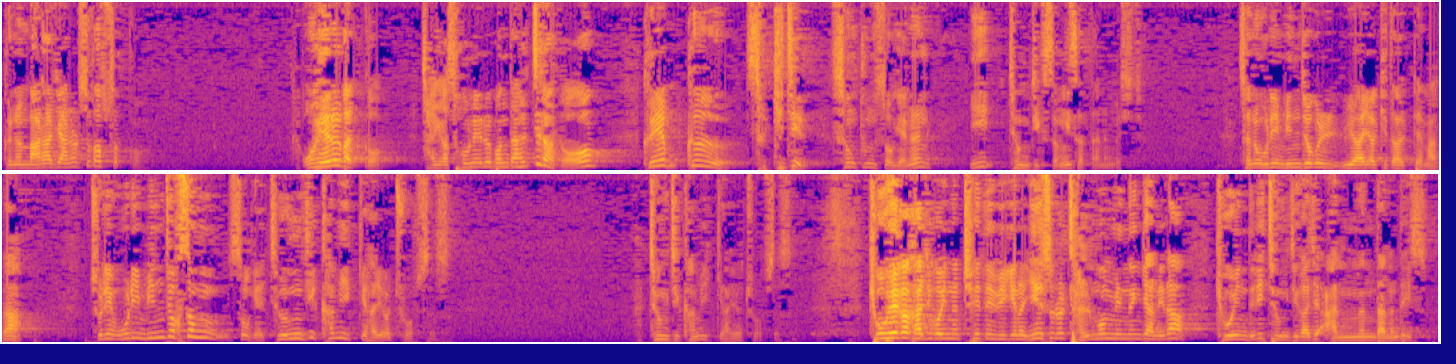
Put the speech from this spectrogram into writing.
그는 말하지 않을 수가 없었고, 오해를 받고, 자기가 손해를 본다 할지라도, 그의 그 기질, 성품 속에는 이 정직성이 있었다는 것이죠. 저는 우리 민족을 위하여 기도할 때마다 주님 우리 민족성 속에 정직함이 있게 하여 주옵소서. 정직함이 있게 하여 주옵소서. 교회가 가지고 있는 최대 위기는 예수를 잘못 믿는 게 아니라 교인들이 정직하지 않는다는 데 있습니다.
